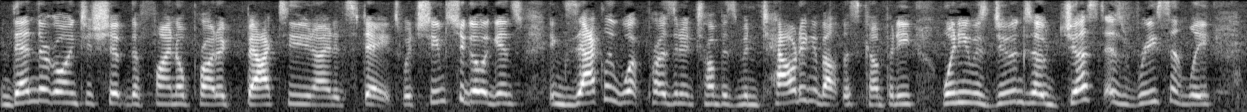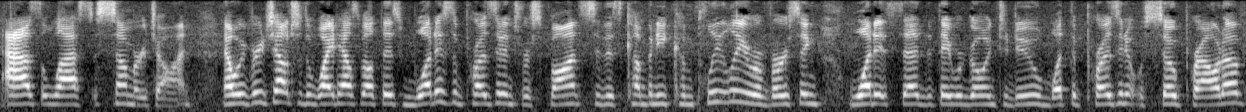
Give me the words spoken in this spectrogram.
Then they're going to ship the final product back to the United States, which seems to go against exactly what President Trump has been touting about this company when he was doing so just as recently as last summer, John. Now we've reached out to the White House about this. What is the president's response to this company completely reversing what it said that they were going to do and what the president was so proud of?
